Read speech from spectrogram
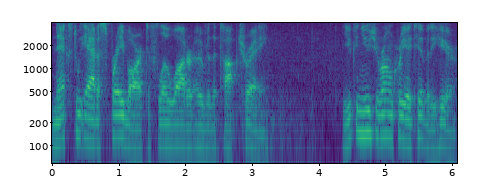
Next we add a spray bar to flow water over the top tray. You can use your own creativity here.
